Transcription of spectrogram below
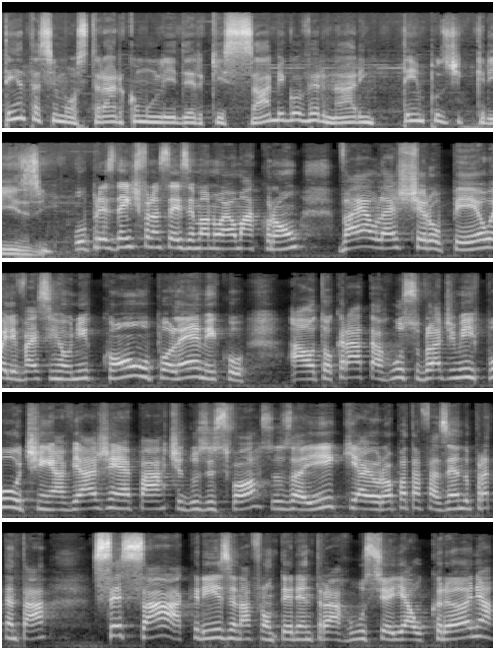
tenta se mostrar como um líder que sabe governar em tempos de crise. O presidente francês Emmanuel Macron vai ao leste europeu, ele vai se reunir com o polêmico autocrata russo Vladimir Putin. A viagem é parte dos esforços aí que a Europa está fazendo para tentar cessar a crise na fronteira entre a Rússia e a Ucrânia.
